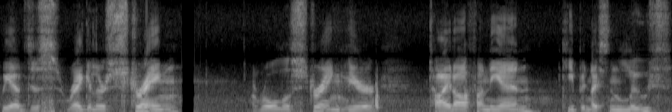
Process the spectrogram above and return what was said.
We have just regular string a roll of string here tied off on the end keep it nice and loose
